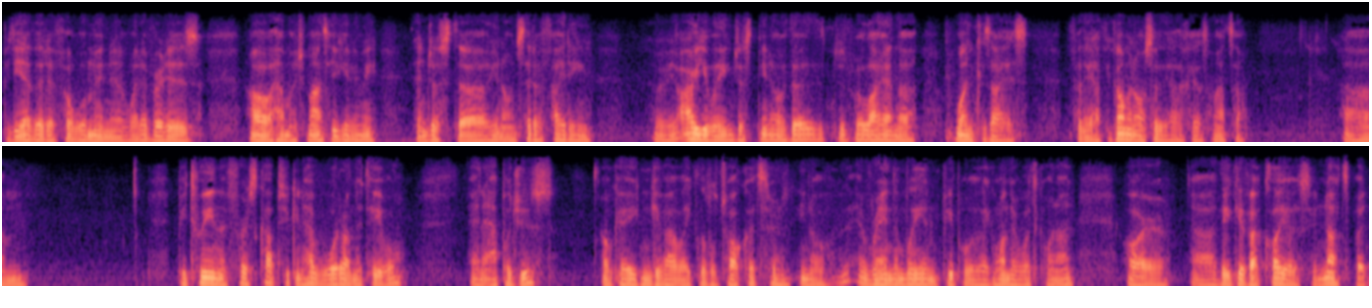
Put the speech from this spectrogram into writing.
But the other, if a woman, uh, whatever it is, oh, how much matzah you giving me? Then just uh, you know, instead of fighting, arguing, just you know, the, just rely on the one kazayis for the afikoman, also the alachilas matzah. Um, between the first cups, you can have water on the table and apple juice. Okay, you can give out like little chocolates or you know randomly, and people like wonder what's going on, or uh, they give out klayos and nuts. But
